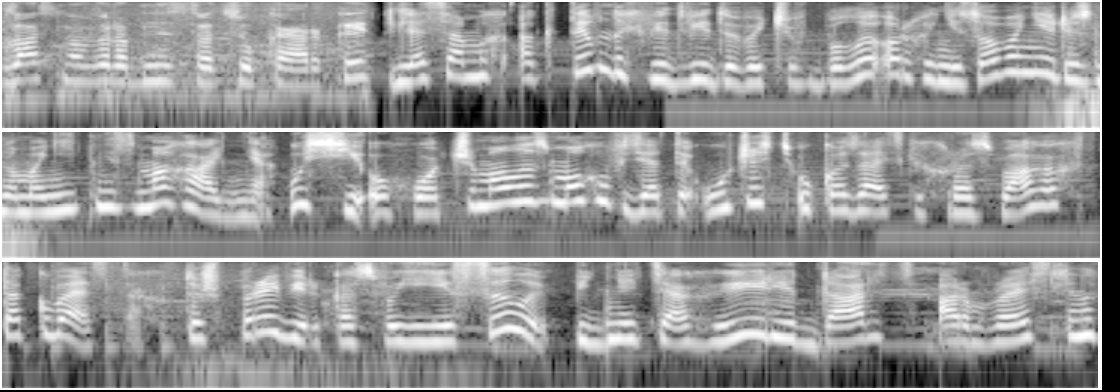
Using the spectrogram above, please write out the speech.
власного виробництва цукерки. Для самих активних відвідувачів були організовані різноманітні змагання. Усі охочі мали змогу взяти участь у козацьких розвагах та квестах. Тож перевірка своєї сили, підняття гирі, дартс, армреслінг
